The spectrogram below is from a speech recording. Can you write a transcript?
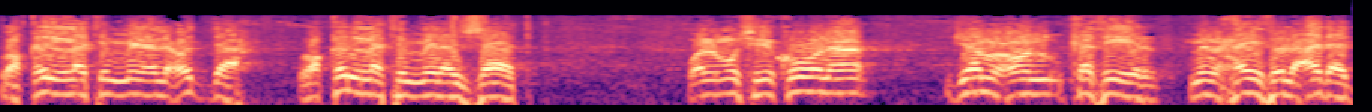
وقلة من العدة وقلة من الزاد والمشركون جمع كثير من حيث العدد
